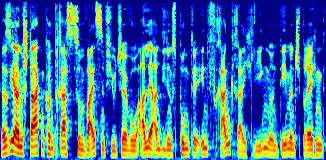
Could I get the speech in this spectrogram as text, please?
Das ist ja im starken Kontrast zum Weizenfuture, wo alle Andienungspunkte in Frankreich liegen und dementsprechend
